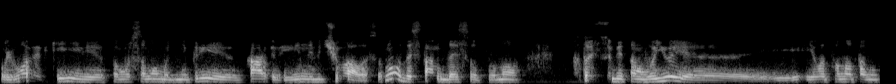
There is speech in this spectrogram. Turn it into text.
у Львові, в Києві, в тому ж самому Дніпрі, в Харкові її не відчувалося. Ну, десь там, десь от воно хтось собі там воює, е, і, і от воно там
